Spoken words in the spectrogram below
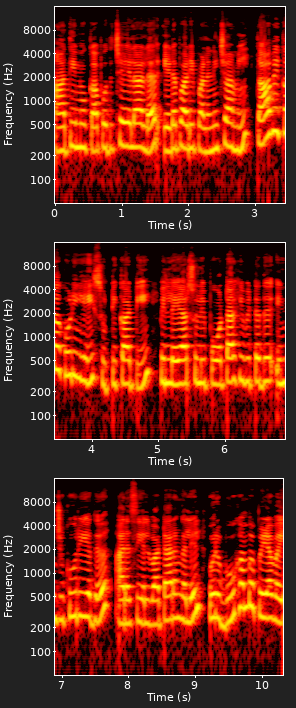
அதிமுக பொதுச் செயலாளர் எடப்பாடி பழனிசாமி தாவிக கொடியை சுட்டிக்காட்டி பிள்ளையார் சுழி போட்டாகிவிட்டது என்று கூறியது அரசியல் வட்டாரங்களில் ஒரு பூகம்ப பிழவை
